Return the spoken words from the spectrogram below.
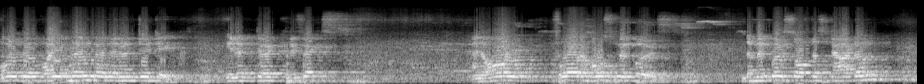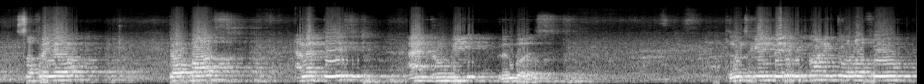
all the vibrant and energetic elected prefects, and all four house members, the members of the Stardom, Sapphire, Topaz, Amethyst, and Ruby members. Once again, very good morning to all of you.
